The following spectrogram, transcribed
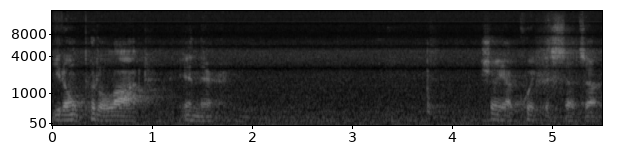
you don't put a lot in there. Show you how quick this sets up.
